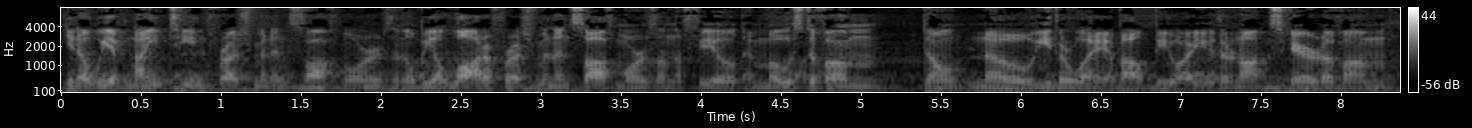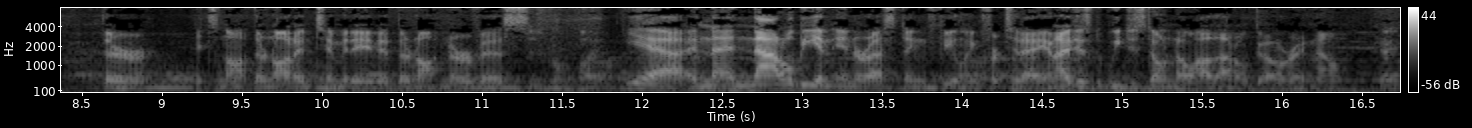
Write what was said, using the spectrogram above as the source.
you know, we have 19 freshmen and sophomores, and there'll be a lot of freshmen and sophomores on the field, and most of them don't know either way about BYU. They're not scared of them. They're it's not they're not intimidated. They're not nervous. Yeah, and and that'll be an interesting feeling for today. And I just we just don't know how that'll go right now. Okay.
